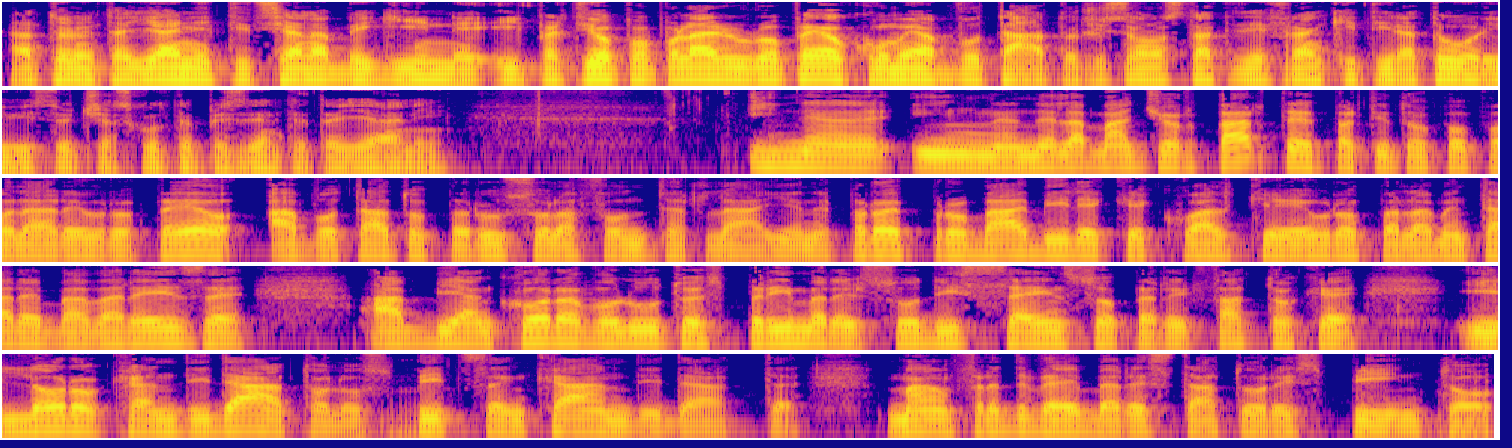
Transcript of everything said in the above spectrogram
Antonio Tajani e Tiziana Beghin. Il Partito Popolare Europeo come ha votato? Ci sono stati dei franchi tiratori, visto che ci ascolta il Presidente Tajani? In- in- nella maggior parte il Partito Popolare Europeo ha votato per Ursula von der Leyen, però è probabile che qualche europarlamentare bavarese abbia ancora voluto esprimere il suo dissenso per il fatto che il loro candidato, lo Spitzenkandidat Manfred Weber, è stato respinto.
